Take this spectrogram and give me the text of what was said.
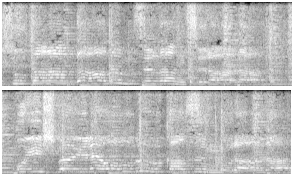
Bir sultan abdalım sırdan sırada Bu iş böyle oldu kalsın burada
